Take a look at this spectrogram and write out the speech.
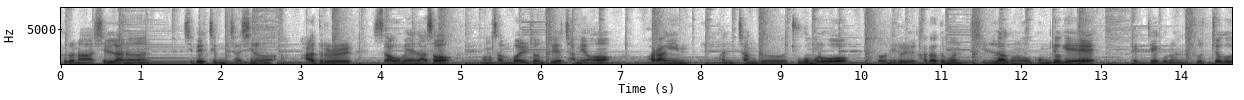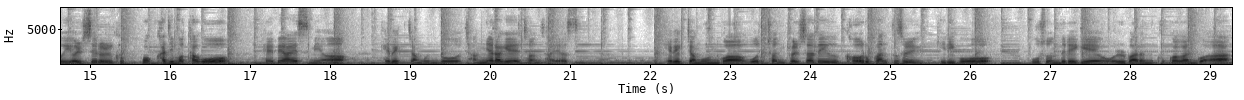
그러나 신라는 지배층 자신의 아들을 싸움에 나서 황산벌 전투에 참여 화랑인 관창 등 죽음으로 전의를 가다듬은 신라군의 공격에 백제군은 수적의 열세를 극복하지 못하고 패배하였으며 계백장군도 장렬하게 전사하였습니다. 계백장군과 오천 결사대의 거룩한 뜻을 기리고 후손들에게 올바른 국가관과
